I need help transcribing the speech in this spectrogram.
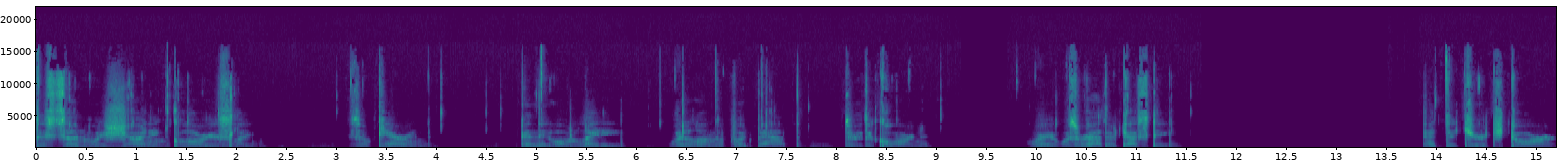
The sun was shining gloriously, so Karen and the old lady went along the footpath through the corn, where it was rather dusty. At the church door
